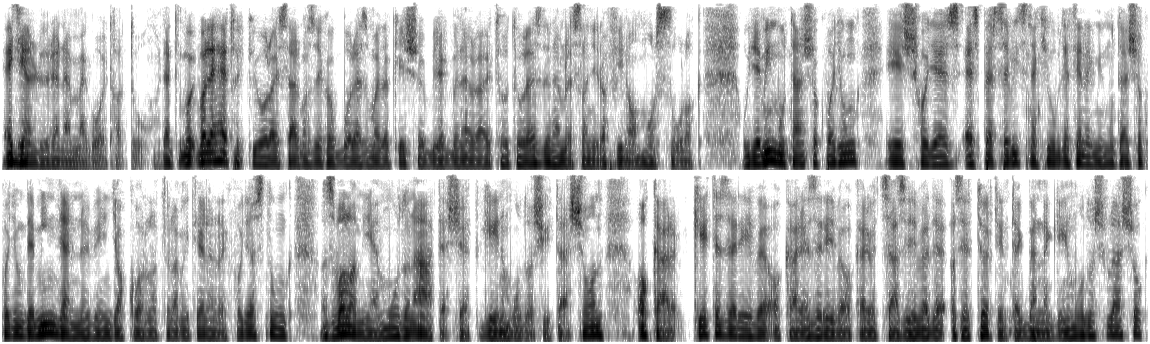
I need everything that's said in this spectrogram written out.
egyenlőre nem megoldható. Tehát lehet, hogy kőolaj származékokból ez majd a későbbiekben előállítható lesz, de nem lesz annyira finom, most szólok. Ugye mind mutánsok vagyunk, és hogy ez, ez persze viccnek jobb, de tényleg mind mutánsok vagyunk, de minden növény gyakorlatilag, amit jelenleg fogyasztunk, az valamilyen módon átesett génmódosításon, akár 2000 éve, akár 1000 éve, akár 500 éve, de azért történtek benne génmódosulások.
